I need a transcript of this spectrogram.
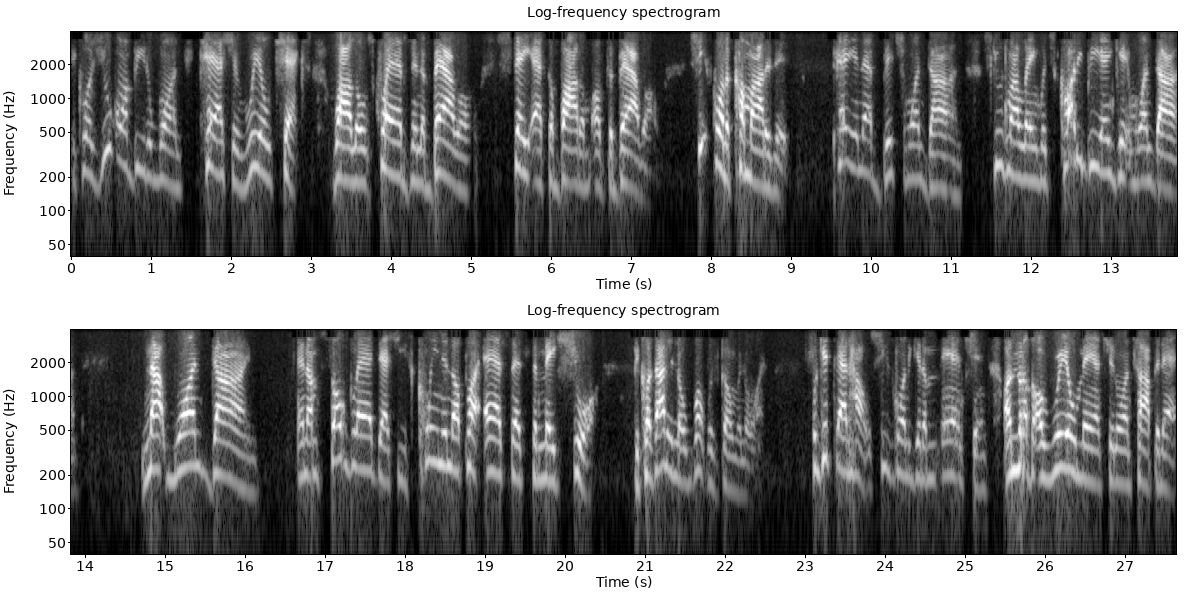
because you're going to be the one cashing real checks while those crabs in the barrel stay at the bottom of the barrel. She's going to come out of this paying that bitch one dime. Excuse my language. Cardi B ain't getting one dime. Not one dime. And I'm so glad that she's cleaning up her assets to make sure because I didn't know what was going on. Forget that house. She's going to get a mansion, another a real mansion on top of that.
